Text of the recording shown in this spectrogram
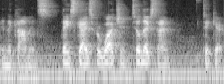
in the comments. Thanks, guys, for watching. Till next time, take care.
